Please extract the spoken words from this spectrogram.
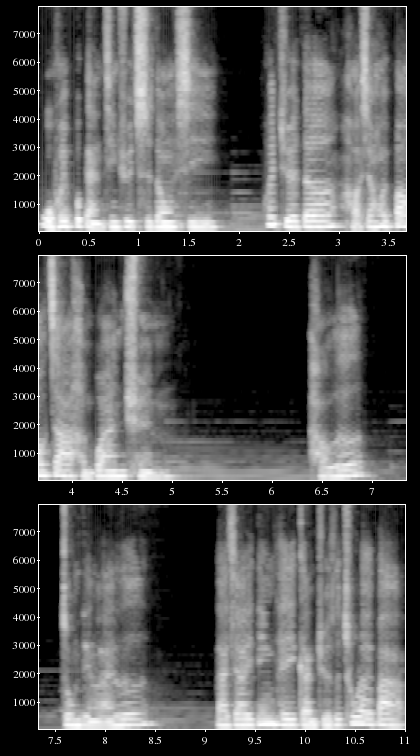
我会不敢进去吃东西。会觉得好像会爆炸，很不安全。好了，重点来了，大家一定可以感觉得出来吧？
